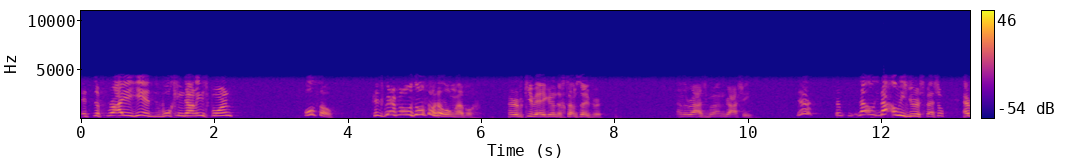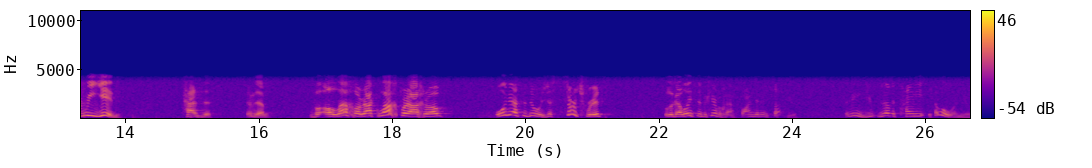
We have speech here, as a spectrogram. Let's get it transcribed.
It's the Friar Yid walking down Eastbourne. Also, his grandfather was also Hillel Nebuch. And Rabbi Kiva Eger and the Chassam Sefer. And the Rashba and Rashi. Yeah. Not only, not only you're special, every Yid has this in them. All you have to do is just search for it and find it inside you. That means you, you have a tiny Hillel in you,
